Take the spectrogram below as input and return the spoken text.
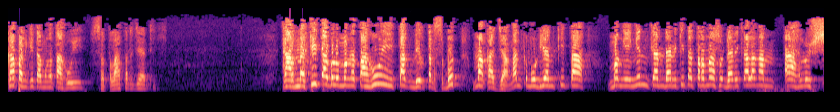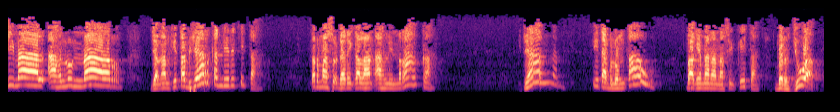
Kapan kita mengetahui? Setelah terjadi. Karena kita belum mengetahui takdir tersebut, maka jangan kemudian kita menginginkan dari kita termasuk dari kalangan ahlu shimal, ahlu nar. Jangan kita biarkan diri kita. Termasuk dari kalangan ahli neraka. Jangan. Kita belum tahu bagaimana nasib kita. Berjuang.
